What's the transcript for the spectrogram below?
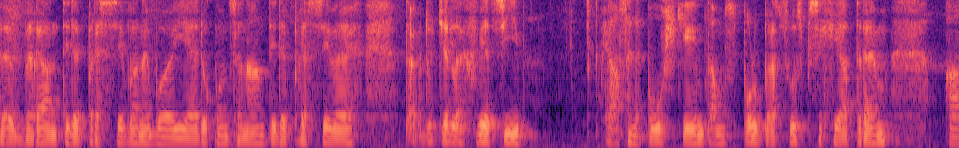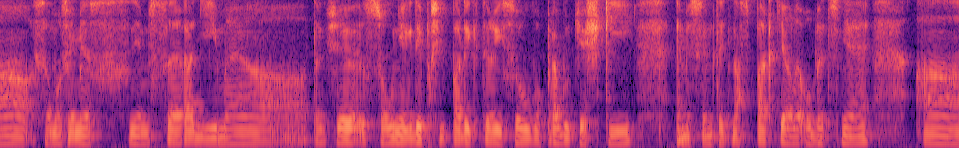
eh, bere antidepresiva nebo je dokonce na antidepresivech, tak do těchto věcí já se nepouštím, tam spolupracuji s psychiatrem a samozřejmě s ním se radíme, a, takže jsou někdy případy, které jsou opravdu těžký, nemyslím teď na Spartě, ale obecně a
